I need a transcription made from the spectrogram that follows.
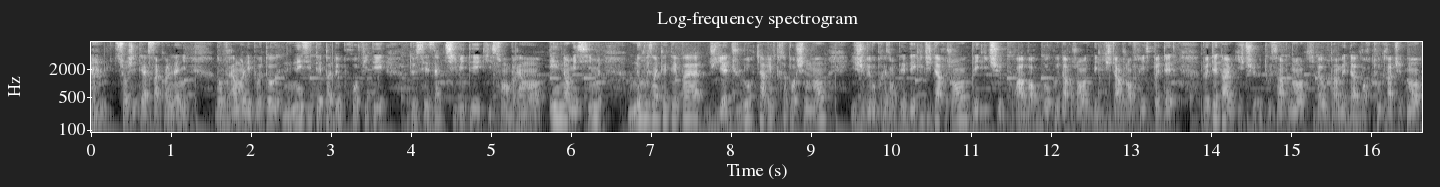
sur GTA 5 Online. Donc vraiment les potos, n'hésitez pas de profiter de ces activités qui sont vraiment énormissimes. Ne vous inquiétez pas, il y a du lourd qui arrive très prochainement. Je vais vous présenter des glitches d'argent, des glitches pour avoir beaucoup d'argent, des glitches d'argent freeze peut-être, peut-être un glitch tout simplement qui va vous permettre d'avoir tout gratuitement,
